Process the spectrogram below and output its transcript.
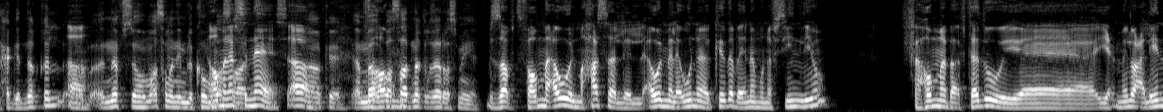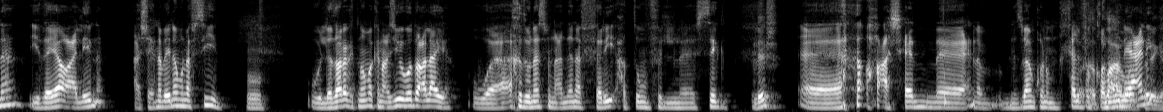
حق النقل آه. نفسهم أصلا يملكون هم نفس الناس آه. آه أوكي. أما فهم- باصات نقل غير رسمية. بالظبط. فهم أول ما حصل أول ما لقونا كده بقينا منافسين ليهم. فهم بقى ابتدوا ي- يعملوا علينا يضيقوا علينا عشان إحنا بقينا منافسين. ولدرجة إن هم كانوا عايزين يقبضوا عليا وأخدوا ناس من عندنا في الفريق حطوهم في السجن. ليش؟ آه، عشان آه، إحنا بالنسبة لهم كنا بنخالف القانون يعني.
